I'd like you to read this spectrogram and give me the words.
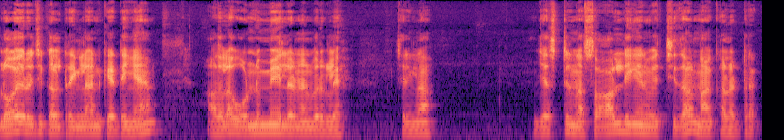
ப்ளோயர் வச்சு கலட்டுறீங்களான்னு கேட்டீங்க. அதெல்லாம் ஒன்றுமே இல்லை நண்பர்களே. சரிங்களா? ஜஸ்ட்டு நான் சால்டிங்கை வச்சு தான் நான் கலட்டுறேன்.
